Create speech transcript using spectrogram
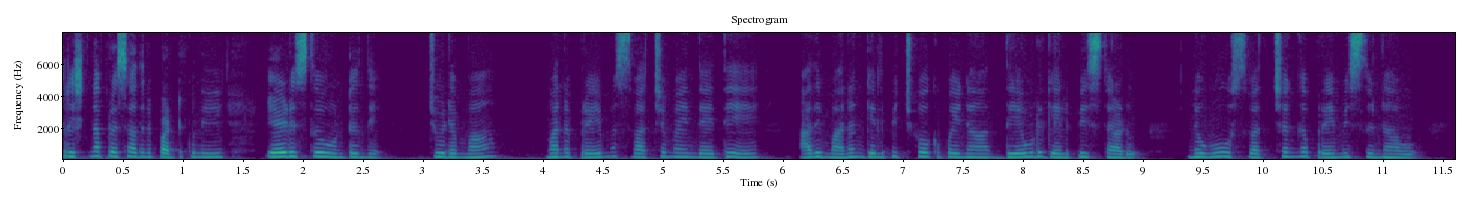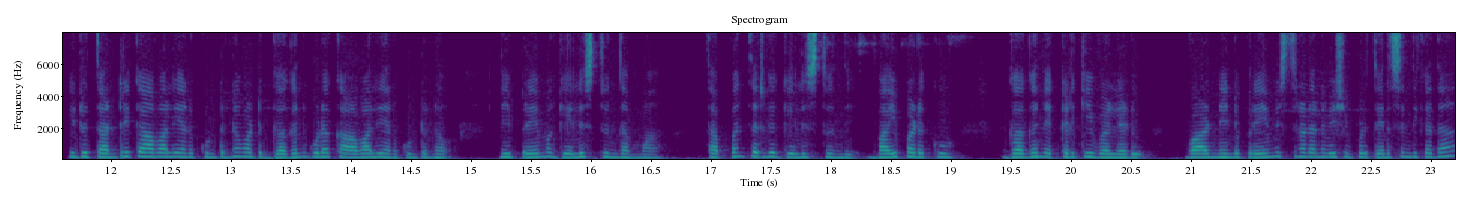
కృష్ణప్రసాద్ని పట్టుకుని ఏడుస్తూ ఉంటుంది. చూడమ్మా మన ప్రేమ స్వచ్ఛమైంది అయితే అది మనం గెలిపించుకోకపోయినా దేవుడు గెలిపిస్తాడు. నువ్వు స్వచ్ఛంగా ప్రేమిస్తున్నావు. ఇటు తండ్రి కావాలి అనుకుంటున్నావు అటు గగన్ కూడా కావాలి అనుకుంటున్నావు. నీ ప్రేమ గెలుస్తుందమ్మా. తప్పనిసరిగా గెలుస్తుంది. భయపడకు. గగన్ ఎక్కడికి వెళ్ళడు. వాడు నిన్ను ప్రేమిస్తున్నాడు అనే విషయం ఇప్పుడు తెలిసింది కదా?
